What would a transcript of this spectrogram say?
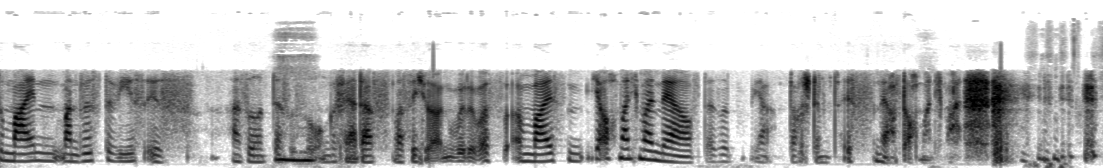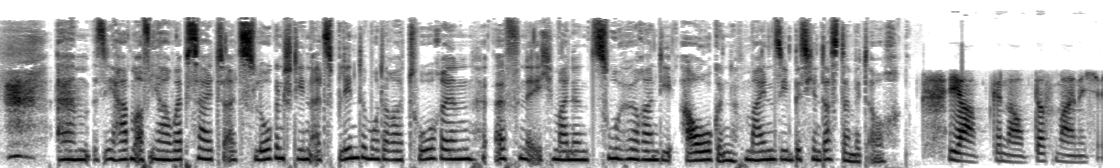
zu meinen, man wüsste, wie es ist. Also das mhm. ist so ungefähr das, was ich sagen würde, was am meisten ja auch manchmal nervt. Also ja, doch stimmt, es nervt auch manchmal. ähm, Sie haben auf Ihrer Website als Slogan stehen, als blinde Moderatorin öffne ich meinen Zuhörern die Augen. Meinen Sie ein bisschen das damit auch? Ja, genau, das meine ich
